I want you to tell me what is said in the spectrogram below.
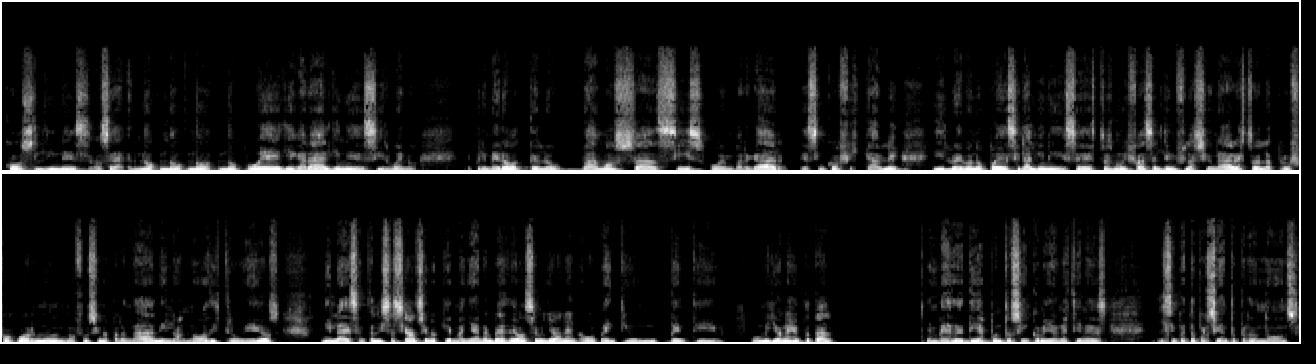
costliness, o sea, no, no, no, no puede llegar a alguien y decir, bueno, primero te lo vamos a CIS o embargar, es inconfiscable, y luego no puede decir alguien y dice, esto es muy fácil de inflacionar, esto de la proof of work no, no funciona para nada, ni los nodos distribuidos, ni la descentralización, sino que mañana en vez de 11 millones o 21, 21 millones en total, en vez de 10.5 millones tienes el 50%, perdón, no 11.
